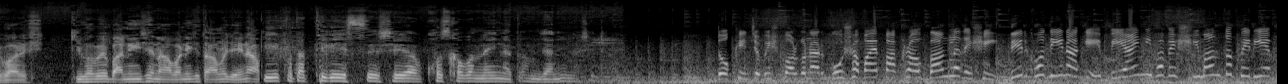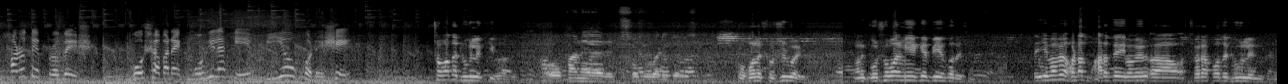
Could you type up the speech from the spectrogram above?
এবার কীভাবে বানিয়েছে না বানিয়েছে তা আমরা জানি না। কে কোথার থেকে এসছে সে খোঁজ খবর নেই না তো আমি জানি না সেটা। দক্ষিণ চব্বিশ পরগনার গোসাবায় পাকড়াও বাংলাদেশি দীর্ঘদিন আগে বেআইনিভাবে সীমান্ত পেরিয়ে ভারতে প্রবেশ। গোসাবার এক মহিলাকে বিয়েও করে সে। সভাতে ঢুকলে কীভাবে? ওখানে শ্বশুর বাড়ি করেছে ওখানে শ্বশুর বাড়ি মানে গোসবার মেয়েকে বিয়ে করেছেন তো এইভাবে হঠাৎ ভারতে এইভাবে চোরা পথে ঢুকলেন কেন?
